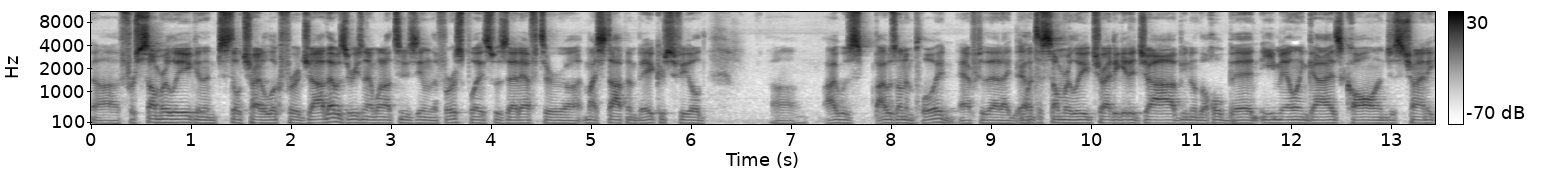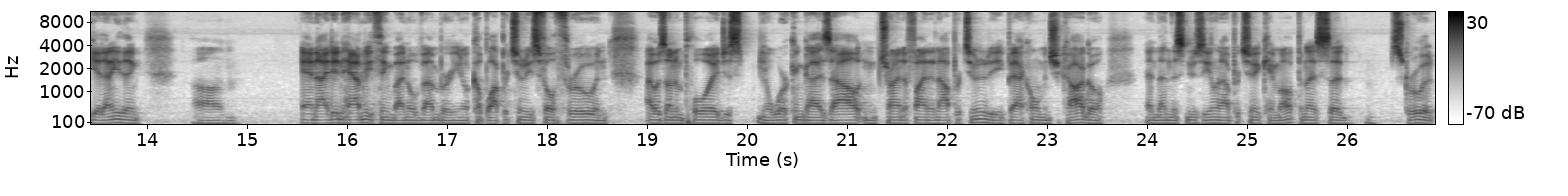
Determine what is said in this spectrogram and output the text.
uh, for summer league and then still try to look for a job. That was the reason I went out to New Zealand in the first place. Was that after uh, my stop in Bakersfield. Uh, I was I was unemployed after that. I went to summer league, tried to get a job, you know, the whole bit, emailing guys, calling, just trying to get anything. Um, and I didn't have anything by November. You know, a couple opportunities fell through, and I was unemployed, just you know, working guys out and trying to find an opportunity back home in Chicago. And then this New Zealand opportunity came up, and I said, "Screw it,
